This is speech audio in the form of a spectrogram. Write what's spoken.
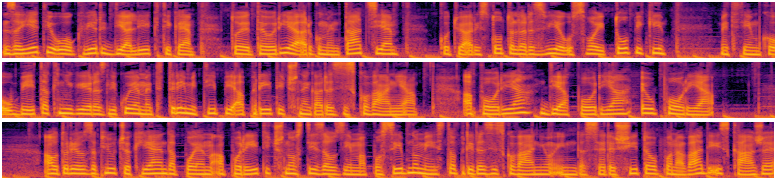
zajeti v okvir dialektike, to je teorije argumentacije, kot jo Aristotel razvije v svoji topiki, medtem ko v beta knjigi razlikuje med tremi tipi apretičnega raziskovanja – aporija, diaporija, euporija. Avtorjev zaključek je, da pojem aporetičnosti zauzema posebno mesto pri raziskovanju in da se rešitev ponavadi izkaže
